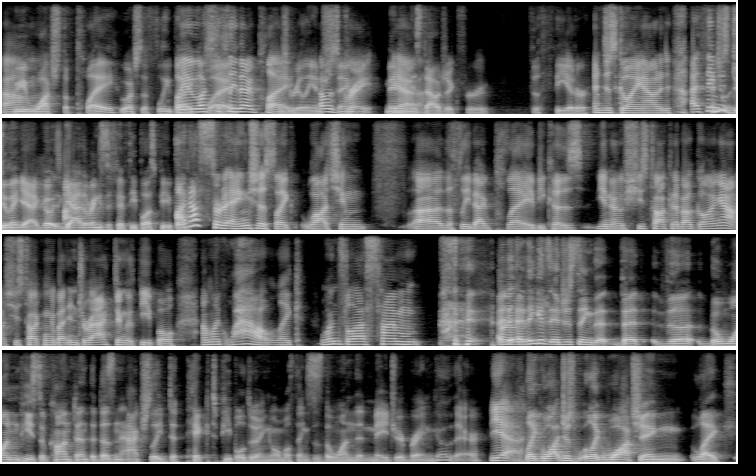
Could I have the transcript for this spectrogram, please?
we Um, watched the play. We watched the Fleabag play. Oh, yeah, we watched play. the Fleabag play. It was really interesting. That was great. Made yeah. me nostalgic for the theater. And just going out and I think And just doing yeah, go, gatherings of fifty plus people. I got sort of anxious like watching uh, the Fleabag play because you know she's talking about going out, she's talking about interacting with people. I'm like, wow, like when's the last time? I, th- I think it's interesting that that the the one piece of content that doesn't actually depict people doing normal things is the one that made your brain go there. yeah, Like wa- just like watching like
